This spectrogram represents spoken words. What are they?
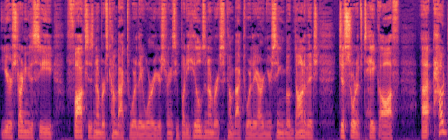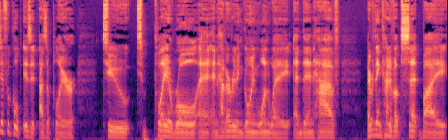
you're starting to see Fox's numbers come back to where they were. You're starting to see Buddy Hield's numbers come back to where they are, and you're seeing Bogdanovic just sort of take off. Uh, how difficult is it as a player to to play a role and, and have everything going one way, and then have everything kind of upset by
